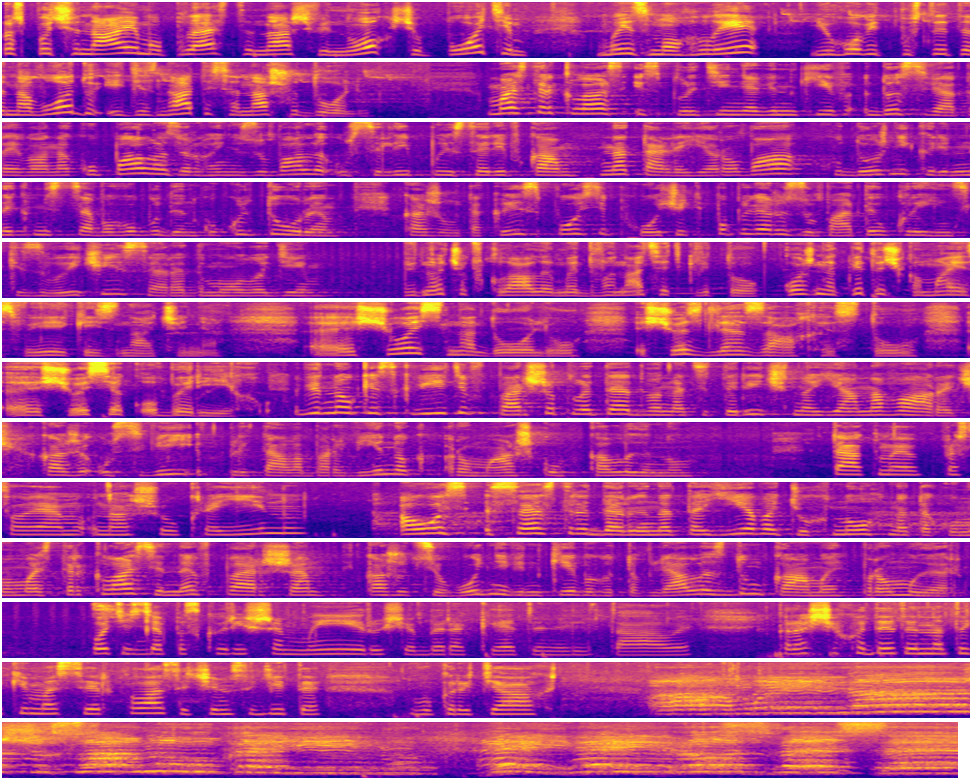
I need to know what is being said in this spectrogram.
Розпочинаємо плести наш вінок, щоб потім ми змогли його відпустити на воду і дізнатися нашу долю. Майстер-клас із плетіння вінків до свята Івана Купала зорганізували у селі Писарівка. Наталя Ярова – художній керівник місцевого будинку культури. Каже, у такий спосіб хочуть популяризувати українські звичаї серед молоді. Віночок вклали ми 12 квіток. Кожна квіточка має своє якесь значення. Е, Щось на долю, щось для захисту, е, щось як оберіг. Вінок із квітів перше плете 12-річна Яна Варич. Каже, у свій вплітала барвінок, ромашку, калину. Так, ми прославляємо нашу Україну. А ось сестри Дарина та Єва Тюхно на такому майстер-класі не вперше. Кажуть, сьогодні вінки виготовляли з думками про мир. Хочеться поскоріше миру, щоб ракети не літали. Краще ходити на такі майстер-класи, чим сидіти в укриттях. А ми нашу славну Україну, гей, гей, розвеселимо.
